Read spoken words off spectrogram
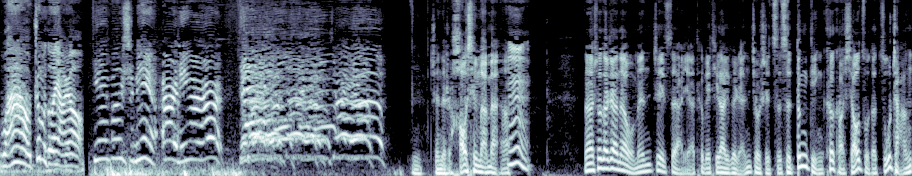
哇哦，这么多羊肉！巅峰使命二零二二，加油！真的是豪情满满啊！嗯，那说到这儿呢，我们这次啊也要特别提到一个人，就是此次登顶科考小组的组长。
